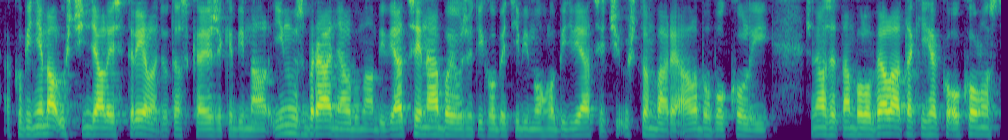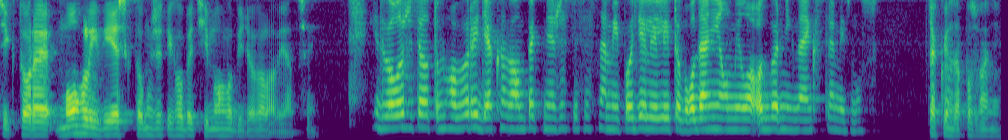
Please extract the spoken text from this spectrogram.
ako by nemal už čím ďalej strieľať. Otázka je, že keby mal inú zbraň alebo mal by viacej nábojov, že tých obetí by mohlo byť viacej, či už v tom bare alebo v okolí. Že naozaj tam bolo veľa takých ako okolností, ktoré mohli viesť k tomu, že tých obetí mohlo byť oveľa viacej. Je dôležité o tom hovoriť. Ďakujem veľmi pekne, že ste sa s nami podelili. To bol Daniel Milo, odborník na extrémizmus. Ďakujem za pozvanie.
